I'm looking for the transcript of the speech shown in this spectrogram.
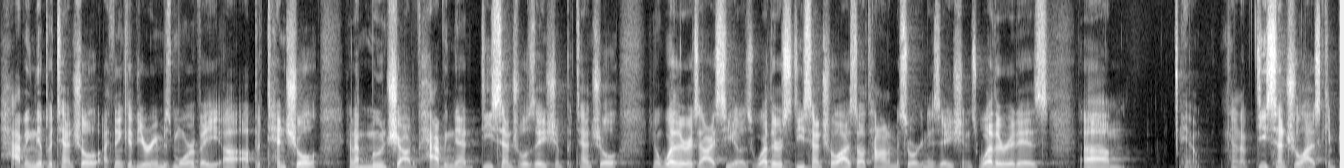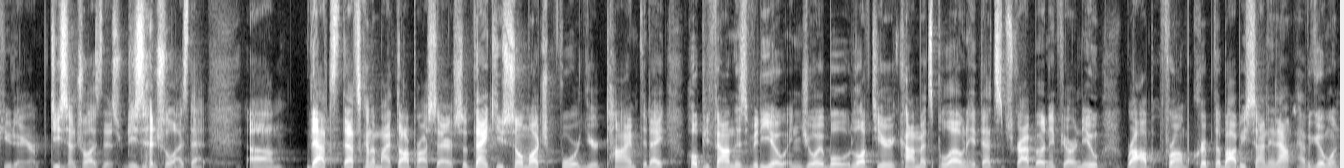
having the potential i think ethereum is more of a a potential kind of moonshot of having that decentralization potential you know whether it's icos whether it's decentralized autonomous organizations whether it is um, you know kind of decentralized computing or decentralized this or decentralized that um, that's that's kind of my thought process there. So thank you so much for your time today. Hope you found this video enjoyable. Would love to hear your comments below and hit that subscribe button if you are new. Rob from Crypto Bobby signing out. Have a good one.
